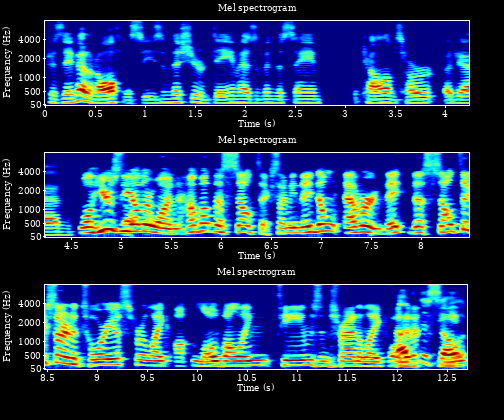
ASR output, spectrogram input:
because they've had an awful season this year. Dame hasn't been the same. McCollum's hurt again. Well, here's the other one. How about the Celtics? I mean, they don't ever. They the Celtics are notorious for like uh, lowballing teams and trying to like. I would just sell.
